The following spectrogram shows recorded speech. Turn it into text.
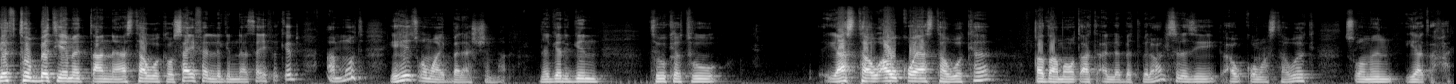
ገፍቶበት የመጣና ያስታወከው ሳይፈልግና ሳይፈቅድ አሞት ይሄ ጾሙ አይበላሽም ማለት ነገር ግን ትውከቱ አውቆ ያስታወከ ቀዳ ማውጣት አለበት ብለዋል። ስለዚህ አውቆ ማስታወክ ጾምን ያጠፋል።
